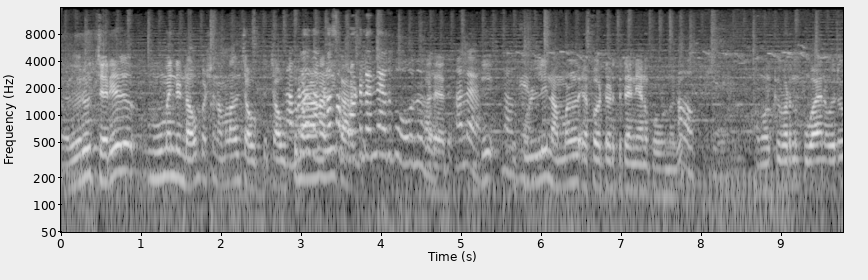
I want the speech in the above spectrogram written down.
ഒരു അതൊരു ചെറിയ മൂവ്മെന്റ് ഉണ്ടാവും പക്ഷെ നമ്മൾ അത് നമ്മൾ ചവിട്ടുമ്പോഴാണ് അത് അത് അതെ. ഇത് ഫുള്ളി നമ്മൾ എഫേർട്ട് എടുത്തിട്ട് തന്നെയാണ് പോകുന്നത്. നമ്മൾക്ക് ഇവിടുന്ന് പോകാൻ ഒരു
